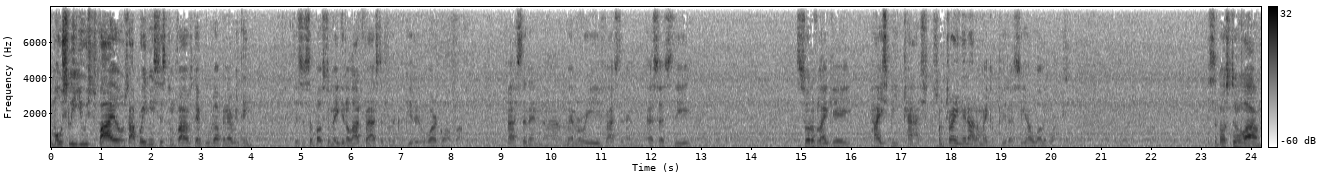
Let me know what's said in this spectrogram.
mostly used files, operating system files that boot up and everything. This is supposed to make it a lot faster for the computer to work off of. Faster than uh, memory, faster than SSD. Sort of like a high-speed cache. So I'm trying it out on my computer, see how well it works. It's supposed to um,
